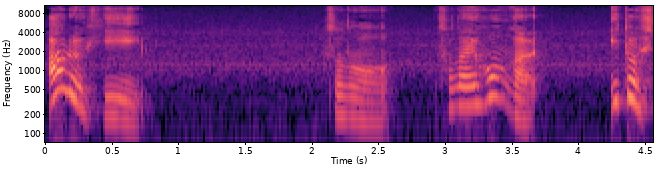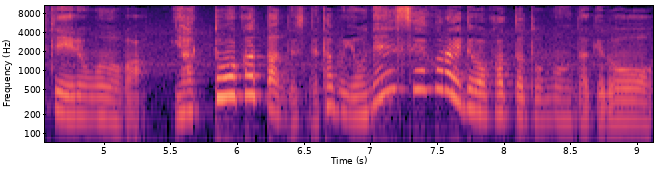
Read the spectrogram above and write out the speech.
ある日、その、その絵本が意図しているものがやっと分かったんですね。多分4年生ぐらいで分かったと思うんだけど、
